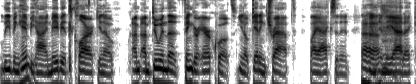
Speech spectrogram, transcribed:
leaving him behind. Maybe it's Clark, you know. I'm I'm doing the finger air quotes, you know, getting trapped by accident Uh-huh. in, in the attic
